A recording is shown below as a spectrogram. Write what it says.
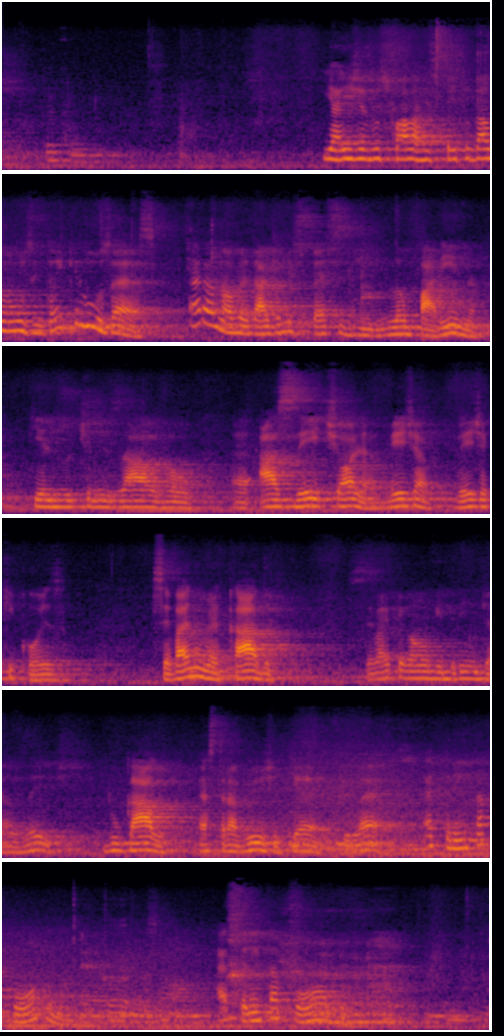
E aí Jesus fala a respeito da luz. Então, e que luz é essa? Era, na verdade, uma espécie de lamparina que eles utilizavam é, azeite. Olha, veja, veja que coisa. Você vai no mercado, você vai pegar um vidrinho de azeite do galo extra virgem, que é filé, é 30 conto, mano. É 30 conto.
